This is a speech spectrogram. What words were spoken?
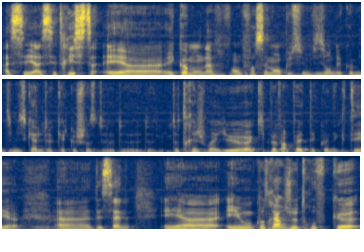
assez, assez triste. Et, et comme on a forcément en plus une vision de comédie musicale de quelque chose de, de- de- de très joyeux, qui peuvent un peu être déconnectés euh, des scènes. Et, et au contraire, je trouve que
